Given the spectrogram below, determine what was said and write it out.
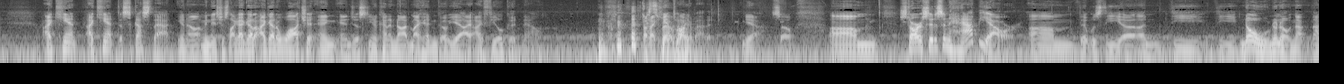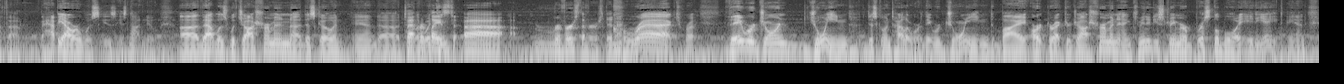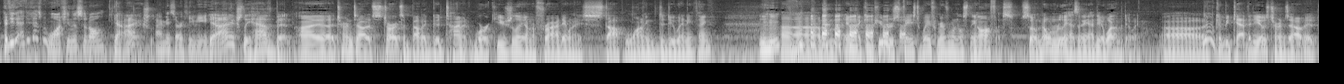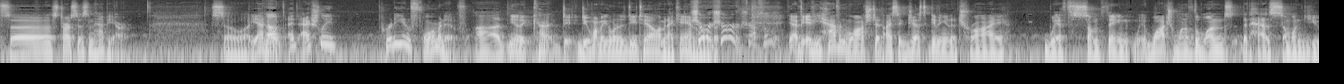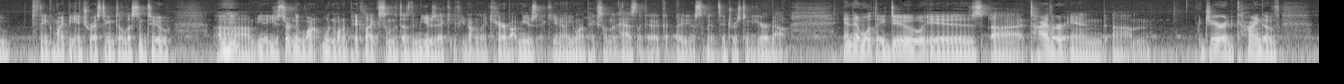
I can't. I can't discuss that. You know. I mean, it's just like I got. I got to watch it and, and just you know kind of nod my head and go, yeah, I, I feel good now. but I can't talk right. about it. Yeah. So, um, Star Citizen Happy Hour. Um, that was the uh, the the no no no not not the the Happy Hour was is, is not new. Uh, that was with Josh Herman, uh, Disco, and and uh, That replaced uh, Reverse the Verse, didn't it? Correct. Right. They were joined, joined, Disco and Tyler were. They were joined by art director Josh Herman and community streamer Bristol Boy eighty eight. And have you have you guys been watching this at all? Yeah, I actually. I miss RTV. Yeah, I actually have been. I uh, it turns out it starts about a good time at work, usually on a Friday when I stop wanting to do anything. Um, and my computer's faced away from everyone else in the office, so no one really has any idea what I'm doing. Uh, It could be cat videos. Turns out it's uh, Star Citizen Happy Hour. So uh, yeah, no, Oh. it's it's actually pretty informative. Uh, you know, they kind of. Do, do you want me to go into detail? I mean, I can. Sure, sure, sure, absolutely. Yeah, if, if you haven't watched it, I suggest giving it a try with something. Watch one of the ones that has someone you think might be interesting to listen to. Um, you, you certainly want, wouldn't want to pick like someone that does the music if you don't really care about music. You know, you want to pick something that has like a, a you know, something that's interesting to hear about. And then what they do is uh, Tyler and um, Jared kind of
